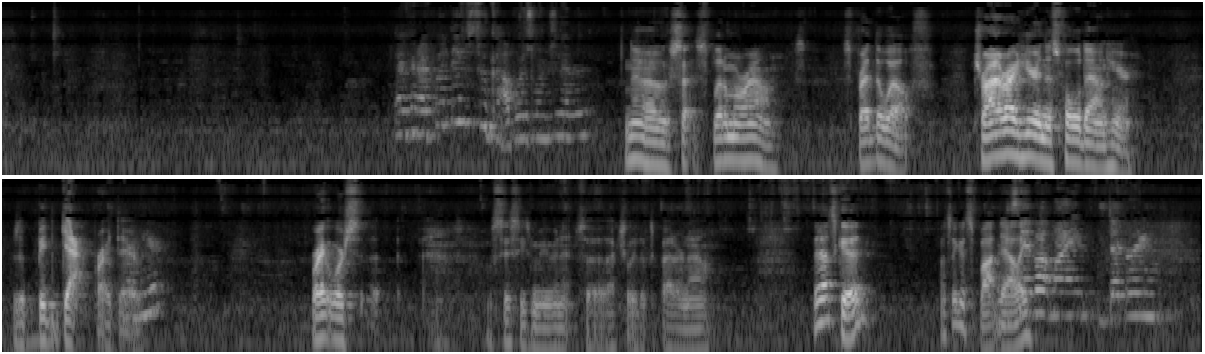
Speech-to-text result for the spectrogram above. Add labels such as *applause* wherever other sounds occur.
Dad, can I put these two Cowboys ones together? No, split them around. Spread the wealth. Try right here in this hole down here. There's a big gap right there. Right here? Right where well, Sissy's moving it, so it actually looks better now. Yeah, that's good. That's a good spot, Say Dally. about my decorating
